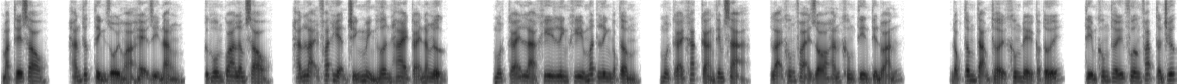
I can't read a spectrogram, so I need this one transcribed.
Mặt thế sau, hắn thức tỉnh rồi hỏa hệ dị năng, cực hôn qua lâm sau, hắn lại phát hiện chính mình hơn hai cái năng lực. Một cái là khi linh khi mất linh độc tâm, một cái khác càng thêm xả, lại không phải do hắn không tin tiên đoán. Độc tâm tạm thời không đề cập tới, tìm không thấy phương pháp tấn trước,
